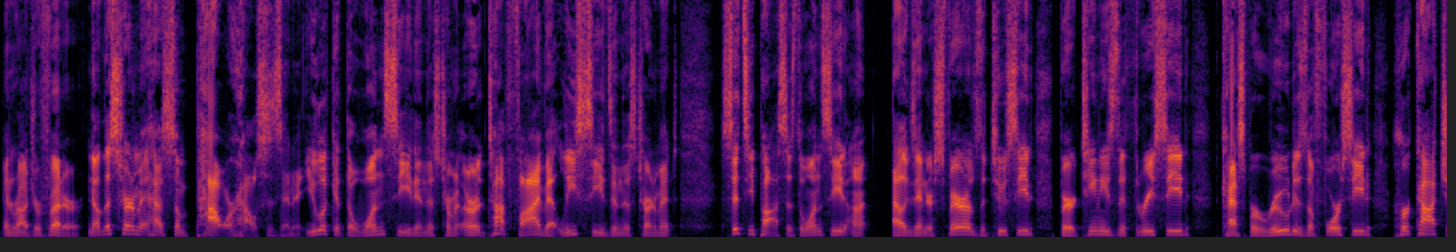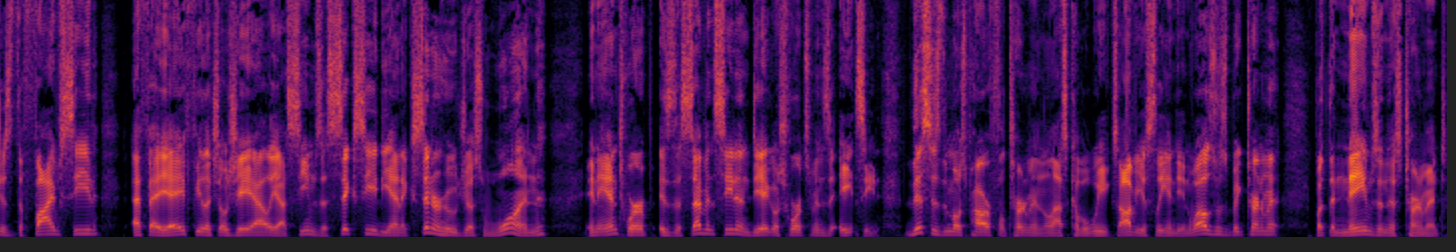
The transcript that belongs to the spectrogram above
and Roger Federer. Now this tournament has some powerhouses in it. You look at the one seed in this tournament, or top five at least seeds in this tournament. Tsitsipas is the one seed. Uh, Alexander Zverev's the two seed. Berrettini's the three seed. Casper Ruud is the four seed. Hurkacz is the five seed. FAA Felix Auger-Aliassime the six seed. Jannik Sinner, who just won in Antwerp is the seventh seed, and Diego Schwartzman's the eight seed. This is the most powerful tournament in the last couple weeks. Obviously, Indian Wells was a big tournament, but the names in this tournament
